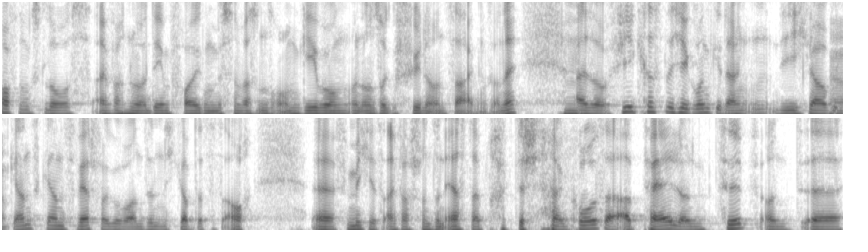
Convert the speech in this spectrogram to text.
hoffnungslos einfach nur dem folgen müssen, was unsere Umgebung und unsere Gefühle uns sagen. So, ne? Mhm. Also vier christliche Grundgedanken, die ich glaube ja. ganz, ganz wertvoll geworden sind. Und ich glaube, das ist auch äh, für mich jetzt einfach schon so ein erster praktischer großer Appell und Tipp und äh,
